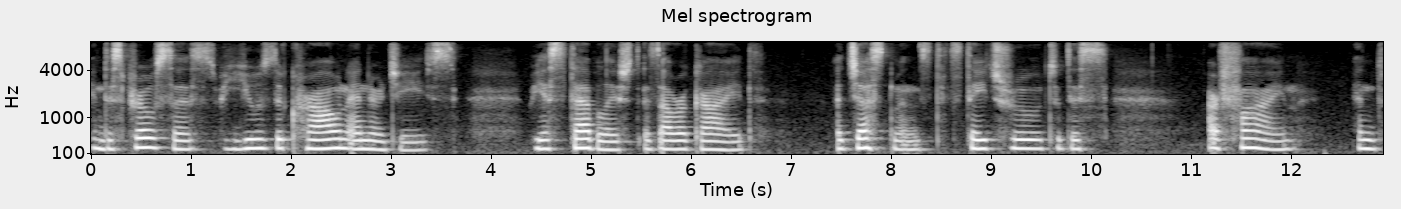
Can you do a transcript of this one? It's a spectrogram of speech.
In this process, we use the crown energies we established as our guide. Adjustments that stay true to this are fine and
